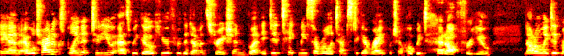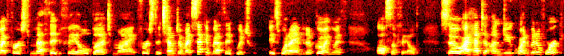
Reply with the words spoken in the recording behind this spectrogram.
and I will try to explain it to you as we go here through the demonstration, but it did take me several attempts to get right, which I'm hoping to head off for you. Not only did my first method fail, but my first attempt on my second method, which is what I ended up going with, also failed. So I had to undo quite a bit of work,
